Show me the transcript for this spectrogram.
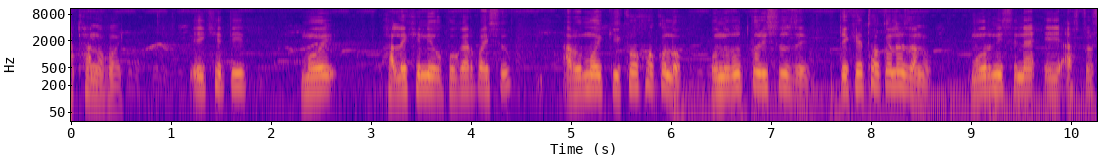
আঠা নহয়। এই খেতিত মই ভালেখিনি উপকাৰ পাইছোঁ। আৰু মই কৃষকসকলক অনুৰোধ কৰিছোঁ যে তেখেতসকলেও জানো মোৰ নিচিনা এই আঠশ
